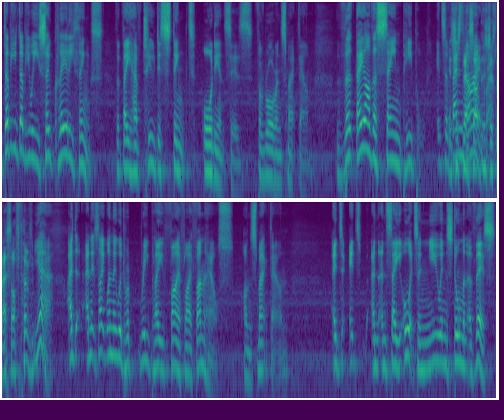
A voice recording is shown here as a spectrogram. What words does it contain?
WWE so clearly thinks that they have two distinct audiences for Raw and SmackDown. That they are the same people. It's a It's Venn just, less, diagram. there's just less of them. Yeah, I'd, and it's like when they would re- replay Firefly Funhouse on SmackDown. It's it's and, and say, oh, it's a new installment of this.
